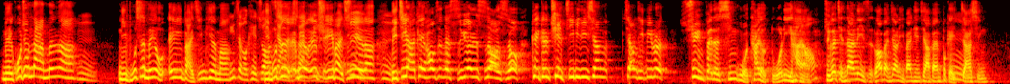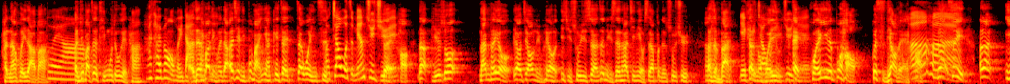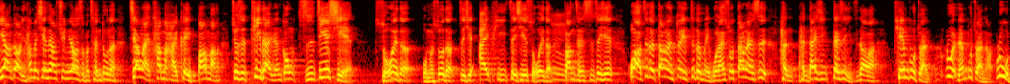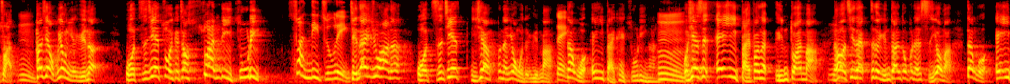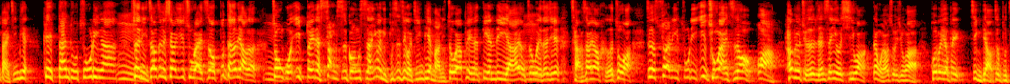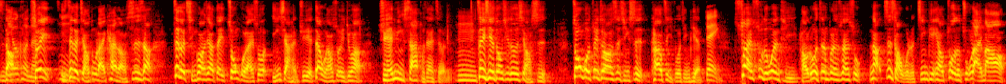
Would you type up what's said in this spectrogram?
美国就纳闷啊，嗯，你不是没有 A 一百晶片吗？你怎么可以做？你不是没有 H 一百晶片呢？嗯，你竟然还可以号称在十月二十四号的时候可以跟 ChatGPT 相相提并论？讯飞的星火它有多厉害啊？举个简单的例子，老板叫你礼拜天加班不给加薪。嗯很难回答吧？对啊，你就把这个题目丢给他，他他还帮我回答，对，他帮你回答，而且你不满意还可以再再问一次，教我怎么样拒绝。对，好，那比如说男朋友要教女朋友一起出去吃饭，这女生她今天有事她不能出去，那怎么办？也可以教我怎么拒绝。哎，回应的不好会死掉的哎。那所以那一样道理，他们现在要训练到什么程度呢？将来他们还可以帮忙，就是替代人工直接写所谓的我们说的这些 IP 这些所谓的方程式这些。哇，这个当然对这个美国来说当然是很很担心，但是你知道吗？天不转路人不转啊，路转。嗯，他现在我不用你的云了，我直接做一个叫算力租赁。算力租赁，简单一句话呢，我直接你现在不能用我的云嘛？对。但我 A 一百可以租赁啊。嗯。我现在是 A 一百放在云端嘛，然后现在这个云端都不能使用嘛，但我 A 一百晶片。可以单独租赁啊，嗯，所以你知道这个消息一出来之后不得了了，中国一堆的上市公司啊，因为你不是只有晶片嘛，你周围要配合电力啊，还有周围的这些厂商要合作啊，这个算力租赁一出来之后，哇，他们就觉得人生有希望。但我要说一句话，会不会又被禁掉？这不知道，有可能。所以以这个角度来看哦，事实上这个情况下对中国来说影响很剧烈。但我要说一句话，绝命杀不在这里，嗯，这些东西都是小事。中国最重要的事情是，他要自己做晶片。对。算术的问题，好，如果真的不能算数，那至少我的晶片要做得出来嘛？哦，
